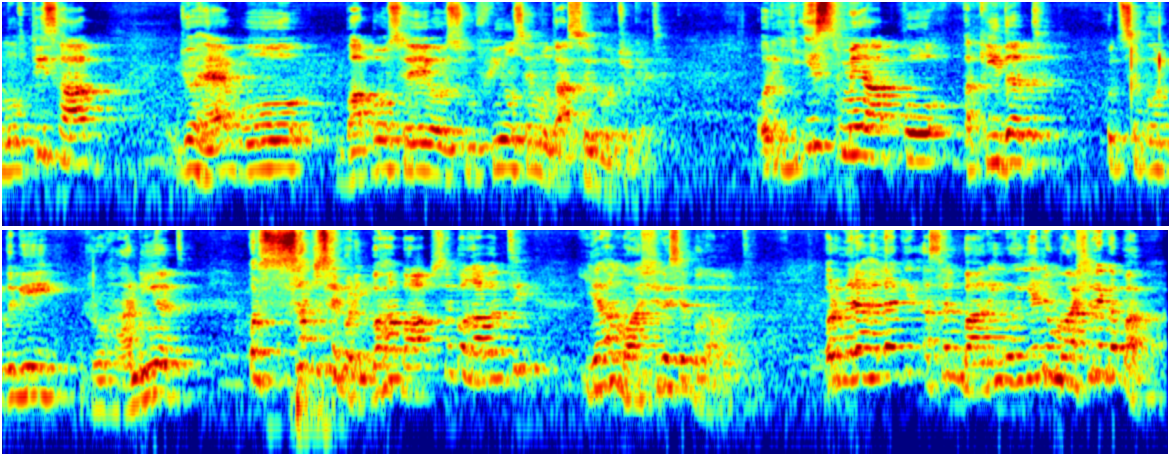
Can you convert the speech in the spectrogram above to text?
मुफ्ती साहब जो है, वो बाबों से और सूफियों से मुतासर हो चुके थे। और इसमें आपको अकीदत, खुद सपुर्दगी रूहानियत और सबसे बड़ी, वहाँ बाप से बगावत थी, यहाँ माशरे से बगावत थी। और मेरा ख्याल है कि असल बागी वही है जो माशरे का बागी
